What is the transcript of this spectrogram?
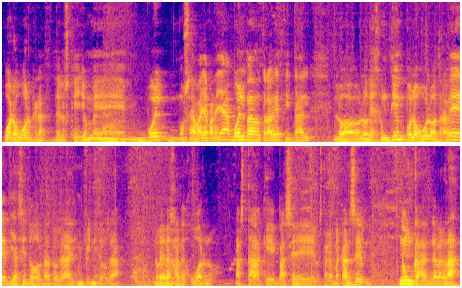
World of Warcraft, de los que yo me vuelvo, o sea, vaya para allá, vuelva otra vez y tal, lo, lo deje un tiempo, lo vuelvo otra vez y así todo el rato. O sea, es infinito, o sea, no voy a dejar de jugarlo hasta que pase, hasta que me canse. Nunca, la verdad.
